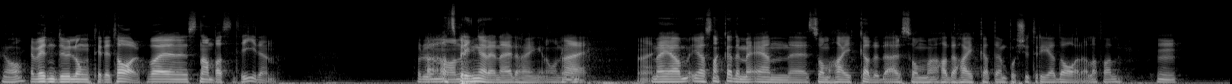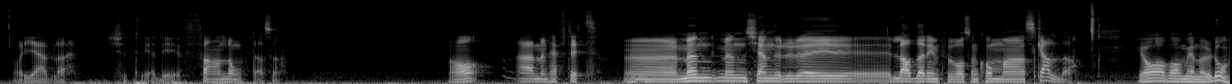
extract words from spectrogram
Ja. Jag vet inte hur lång tid det tar. Vad är den snabbaste tiden? Har du Att aning? springa det? Nej, det har jag ingen aning om. Nej. Nej. Men jag, jag snackade med en eh, som hajkade där, som hade hajkat den på 23 dagar i alla fall. Mm. Åh jävlar. 23, det är fan långt alltså. Ja, äh, men häftigt. Mm. Eh, men, men känner du dig laddad inför vad som komma skall då? Ja, vad menar du då?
